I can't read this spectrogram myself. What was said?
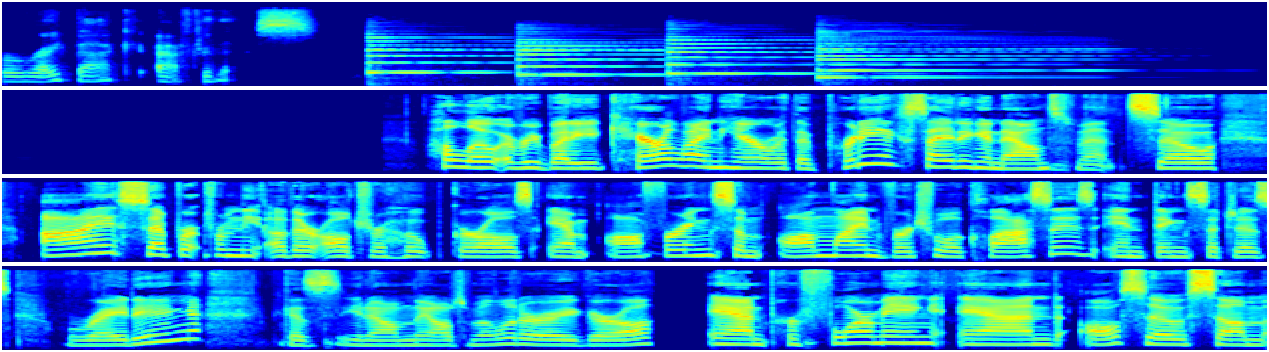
right back after this. Hello, everybody. Caroline here with a pretty exciting announcement. So, I, separate from the other Ultra Hope girls, am offering some online virtual classes in things such as writing, because, you know, I'm the ultimate literary girl, and performing, and also some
